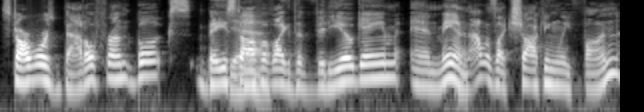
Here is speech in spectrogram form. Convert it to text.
Star Wars Battlefront books based off of like the video game, and man, Yeah. that was like shockingly fun.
